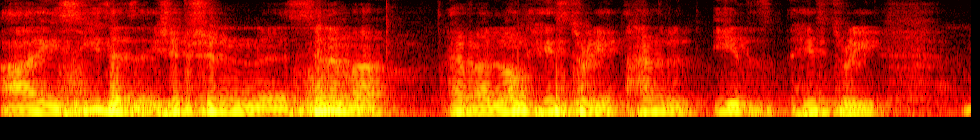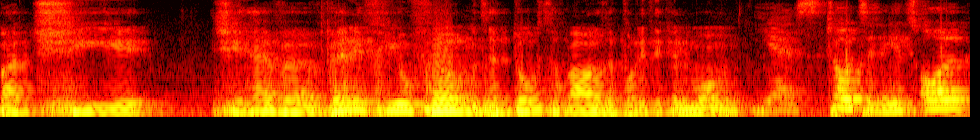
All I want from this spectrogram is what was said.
I see that the Egyptian uh, cinema have a long history, 100 years history, but she she have uh, very few films that talks about the political moment. Yes, totally. It's all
